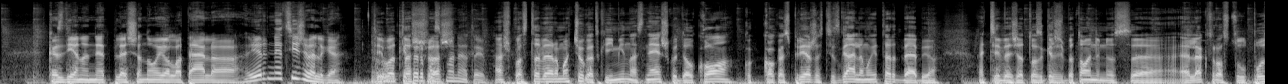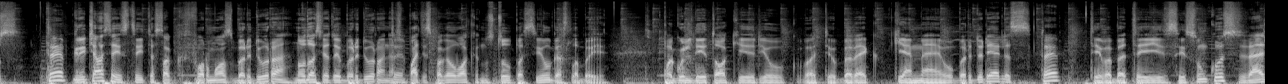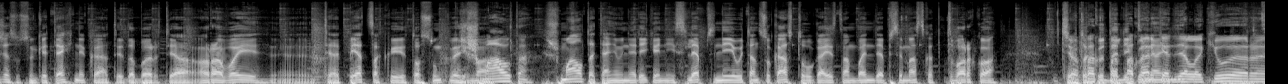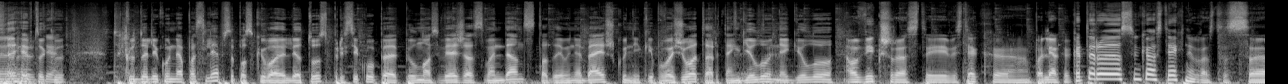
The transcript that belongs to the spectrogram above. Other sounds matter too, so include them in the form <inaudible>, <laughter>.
kasdieną net plešia naujo lapelio ir neatsižvelgia. Tai va, aš, pas mane, taip. aš pas tave ir mačiau, kad kaimynas neaišku dėl ko, kokios priežastys galima įtart be abejo, atsivežė tuos gelžbetoninius e, elektros tulpus Taip. Greičiausiai jis tai tiesiog formuos bordiūrą, naudos vietoj bordiūro, nes Taip. patys pagalvokit, nustulpas ilgas labai, paguldė į tokį ir jau, va, jau beveik kieme jau bordiūrėlis. Taip. Tai va, bet tai jisai sunkus, vežė su sunkia technika, tai dabar tie ravai, tie pėtsakai, to sunkvežimio. Išmalta. Išmalta, ten jau nereikia nei slėpti, nei jau ten su kastuvu, ką jis tam bandė apsimest, kad tvarko. Čia tokių pat, dalykų. Ne... dėl akių ir... <laughs> Taip, ir tokių, tokių dalykų nepaslėpsi, paskui va, lietus prisikaupė pilnos vėžės vandens, tada jau nebeaišku, nei kaip važiuoti, ar ten gilu, negilu. O vikšras tai vis tiek e, palieka, kad ir sunkios technikos, tas e,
